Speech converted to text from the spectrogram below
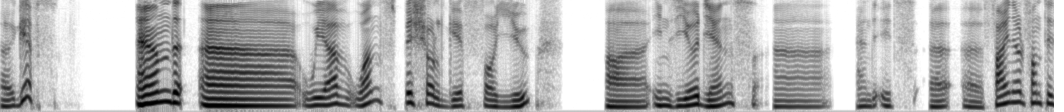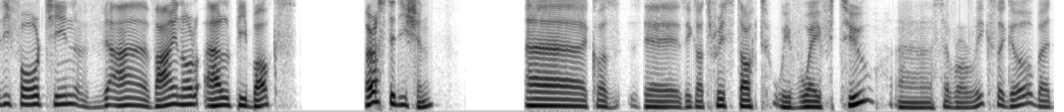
uh, gifts, and uh, we have one special gift for you uh, in the audience, uh, and it's a, a Final Fantasy XIV vi- vinyl LP box, first edition because they, they got restocked with Wave 2 uh, several weeks ago, but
